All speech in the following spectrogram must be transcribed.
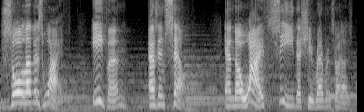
so love his wife, even as himself, and the wife see that she reverence her husband.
